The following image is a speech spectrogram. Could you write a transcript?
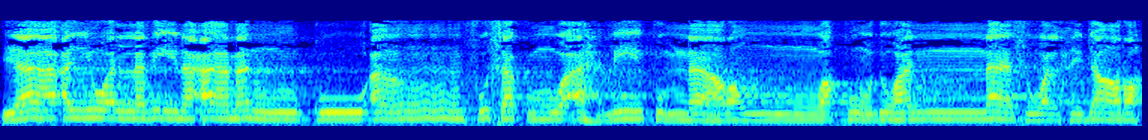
يا أيها الذين آمنوا قوا أنفسكم وأهليكم نارا وقودها الناس والحجارة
